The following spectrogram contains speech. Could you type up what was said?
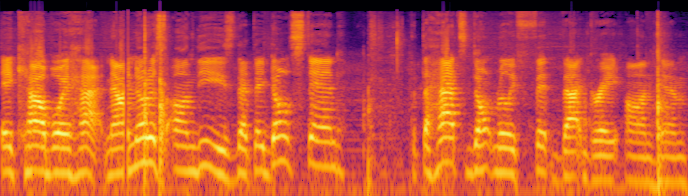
a cowboy hat. Now I noticed on these that they don't stand, that the hats don't really fit that great on him.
